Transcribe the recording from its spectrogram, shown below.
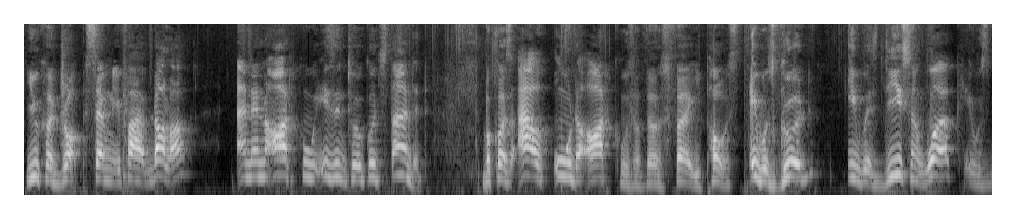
you could drop $75 and the article isn't to a good standard. Because out of all the articles of those 30 posts, it was good, it was decent work. It was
